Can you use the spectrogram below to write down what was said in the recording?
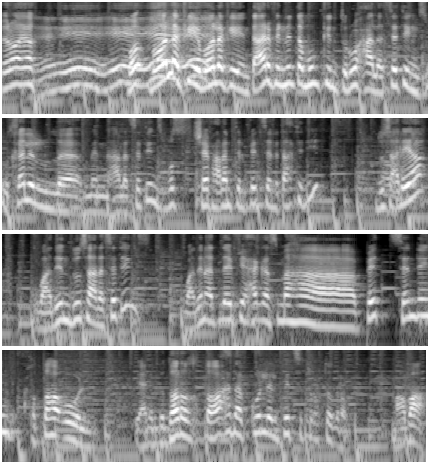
إيه رأيك؟ إيه إيه إيه بقول لك إيه بقول لك إيه أنت عارف إن أنت ممكن تروح على settings وتخلي من على settings بص شايف علامة ال pets اللي تحت دي؟ دوس آه. عليها وبعدين دوس على settings وبعدين هتلاقي في حاجة اسمها pet sending حطها اول يعني بضغطه واحدة كل ال pets تروح تضرب مع بعض.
